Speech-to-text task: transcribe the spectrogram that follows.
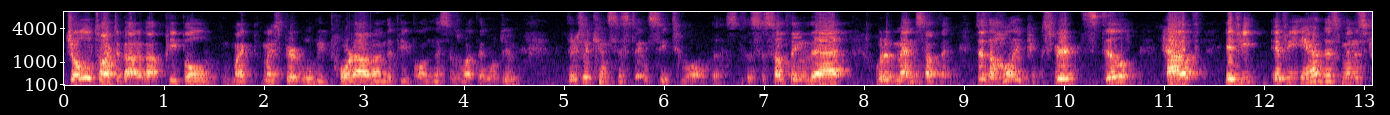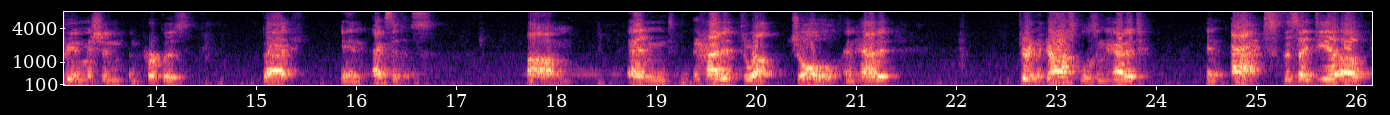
Joel talked about about people, my my spirit will be poured out onto people, and this is what they will do. There's a consistency to all this. This is something that would have meant something. Does the Holy Spirit still have if he if he had this ministry and mission and purpose back in Exodus, um, and had it throughout Joel, and had it during the Gospels, and had it in Acts, this idea of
